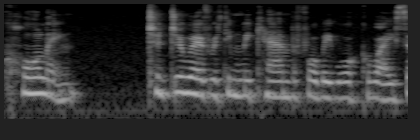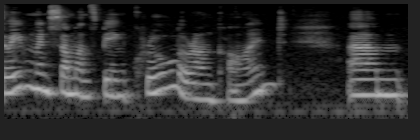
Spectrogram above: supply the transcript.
calling to do everything we can before we walk away. So even when someone's being cruel or unkind, um,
